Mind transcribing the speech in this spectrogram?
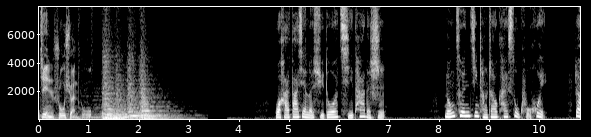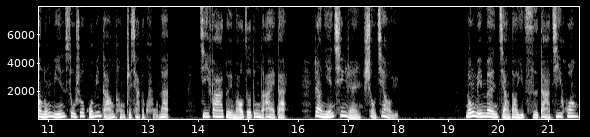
禁书选读》，我还发现了许多其他的事。农村经常召开诉苦会，让农民诉说国民党统治下的苦难。激发对毛泽东的爱戴，让年轻人受教育。农民们讲到一次大饥荒，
